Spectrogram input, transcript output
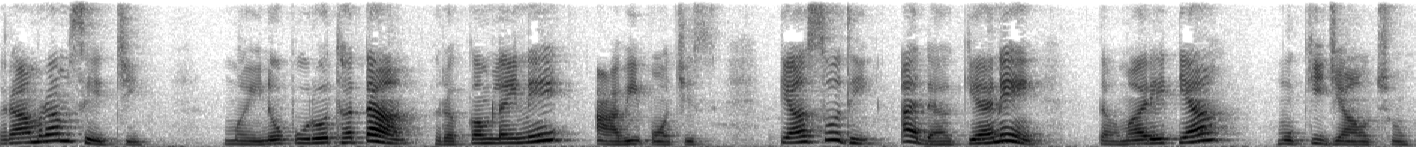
રામ રામ શેઠજી. મહિનો પૂરો થતાં રકમ લઈને આવી પહોંચીશ. ત્યાં સુધી આ ડાઘિયાને તમારે ત્યાં મૂકી જાઉં છું.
